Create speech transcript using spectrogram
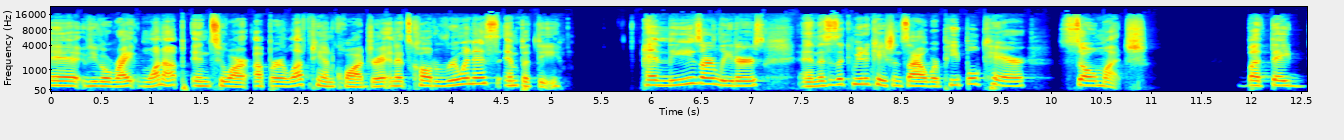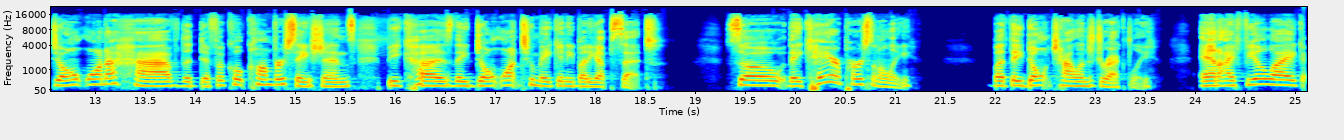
if you go right one up into our upper left-hand quadrant and it's called ruinous empathy. And these are leaders and this is a communication style where people care so much but they don't want to have the difficult conversations because they don't want to make anybody upset. So they care personally, but they don't challenge directly. And I feel like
